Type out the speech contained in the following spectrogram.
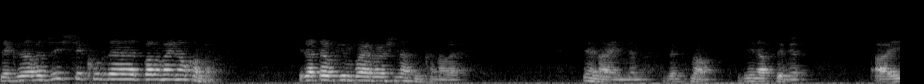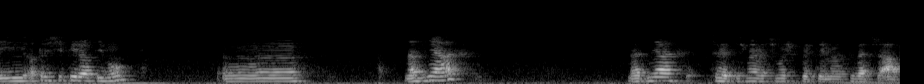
jak zauważyliście, kurde, zbanowali nam konto. I dlatego film pojawiał się na tym kanale. Nie na innym, więc no, wina w tym jest. A i o treści Pirotimu. Yy, na dniach. Na dniach. Czekaj, coś miałem jeszcze muszę powiedzieć, miałem Sylwestrze. A.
